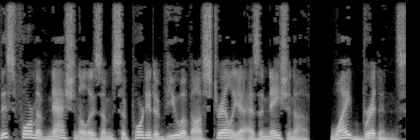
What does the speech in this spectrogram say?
This form of nationalism supported a view of Australia as a nation of «white Britons».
